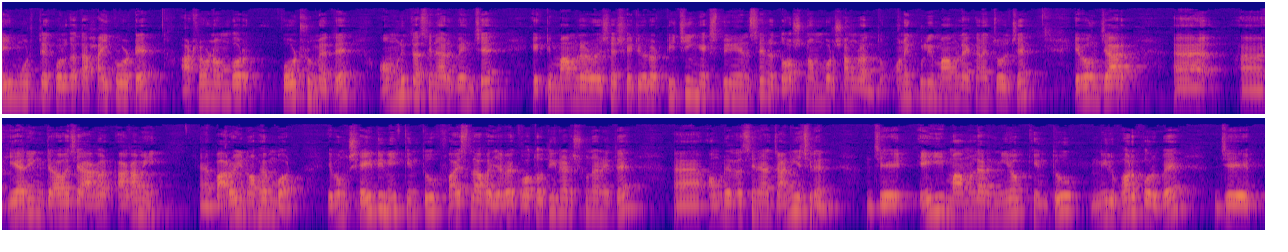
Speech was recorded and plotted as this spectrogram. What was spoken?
এই মুহূর্তে কলকাতা হাইকোর্টে আঠারো নম্বর কোর্ট রুমেতে অমৃতা সিনহার বেঞ্চে একটি মামলা রয়েছে, সেটি হলো টিচিং এক্সপিরিয়েন্সের দশ নম্বর সংক্রান্ত। অনেকগুলি মামলা এখানে চলছে এবং যার হিয়ারিং দেওয়া হয়েছে আগা- আগামী বারোই নভেম্বর। এবং সেই দিনই কিন্তু ফয়সলা হয়ে যাবে। গত দিনের শুনানিতে অমৃতা সিনহা জানিয়েছিলেন যে এই মামলার নিয়োগ কিন্তু নির্ভর করবে যে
